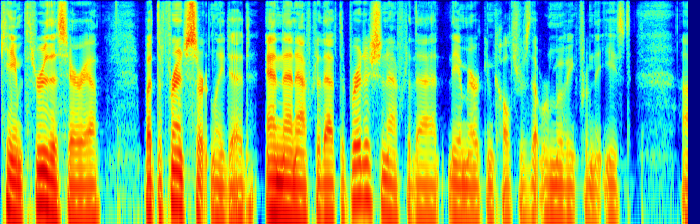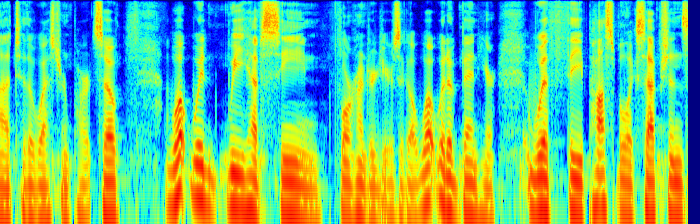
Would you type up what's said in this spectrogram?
came through this area. But the French certainly did, and then after that, the British, and after that, the American cultures that were moving from the east uh, to the western part. So, what would we have seen 400 years ago? What would have been here, with the possible exceptions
